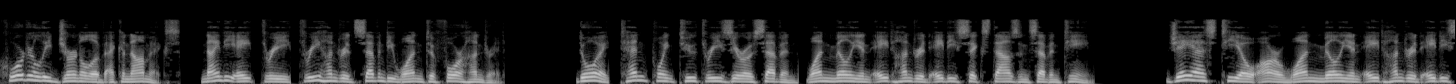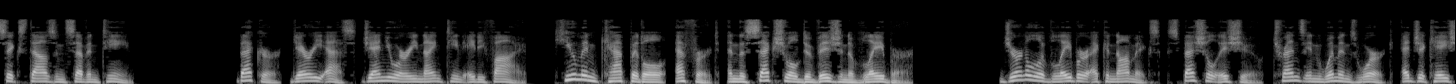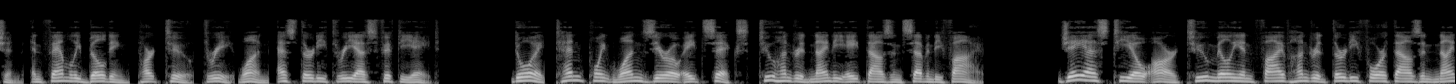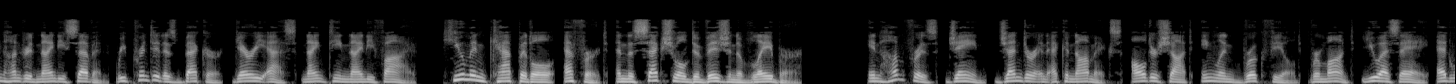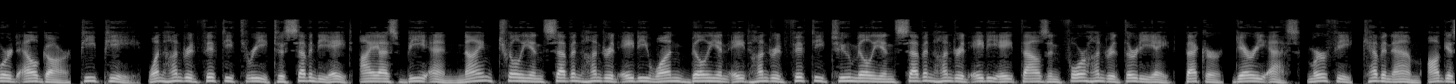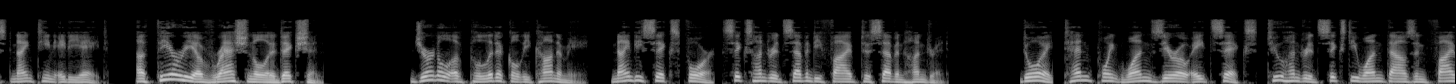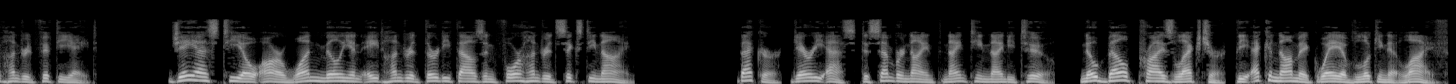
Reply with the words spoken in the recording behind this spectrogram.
Quarterly Journal of Economics. 98 371–400 doi 10.2307 1886017 JSTOR 1886017 Becker, Gary S. January 1985. Human Capital, Effort, and the Sexual Division of Labor. Journal of Labor Economics, Special Issue, Trends in Women's Work, Education, and Family Building, Part 2, 3 1, S33S58. doi, 10.1086, 298075. JSTOR 2534997, reprinted as Becker, Gary S. 1995. Human Capital, Effort, and the Sexual Division of Labor. In Humphries, Jane, Gender and Economics, Aldershot, England Brookfield, Vermont, USA, Edward Elgar, pp. 153–78, ISBN 9781852788438, Becker, Gary S., Murphy, Kevin M. August 1988. A Theory of Rational Addiction. Journal of Political Economy. 96 675–700. doi 10.1086 261558. JSTOR 1830469. Becker, Gary S. December 9, 1992. Nobel Prize Lecture: The Economic Way of Looking at Life.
